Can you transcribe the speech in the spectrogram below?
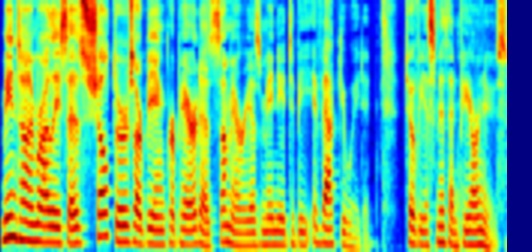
Meantime, Riley says shelters are being prepared as some areas may need to be evacuated. Tovia Smith, NPR News.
